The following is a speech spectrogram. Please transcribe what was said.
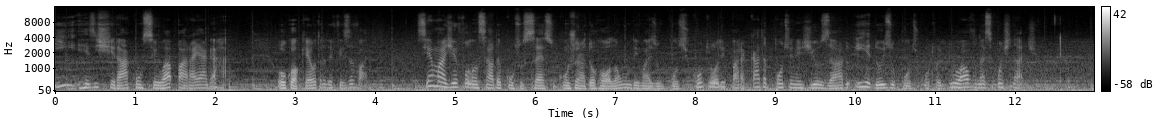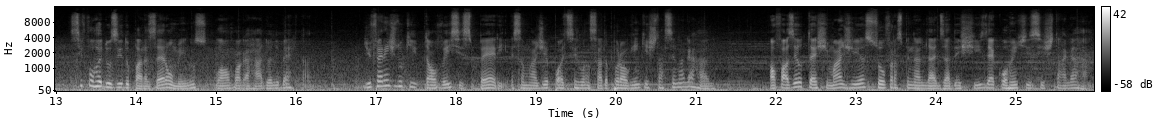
e resistirá com seu aparar e agarrar, ou qualquer outra defesa válida. Se a magia for lançada com sucesso, o conjurador rola um de mais um ponto de controle para cada ponto de energia usado e reduz o ponto de controle do alvo nessa quantidade. Se for reduzido para zero ou menos, o alvo agarrado é libertado. Diferente do que talvez se espere, essa magia pode ser lançada por alguém que está sendo agarrado. Ao fazer o teste de magia, sofra as penalidades ADX decorrentes de se estar agarrado.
